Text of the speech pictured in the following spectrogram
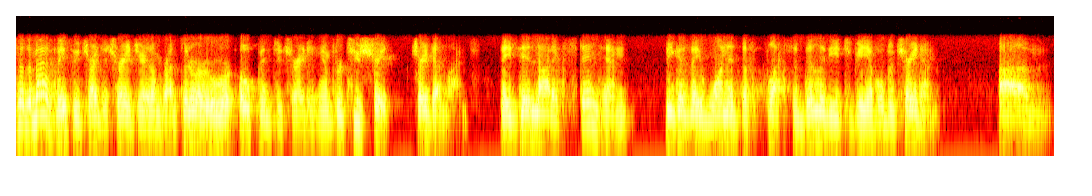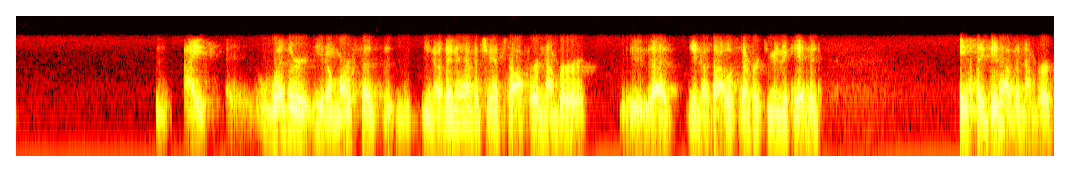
so the Mavs basically tried to trade Jalen Brunson or were open to trading him for two straight trade deadlines. They did not extend him because they wanted the flexibility to be able to trade him. Um, I whether you know Mark says that you know they didn't have a chance to offer a number that you know that was never communicated. If they did have a number,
